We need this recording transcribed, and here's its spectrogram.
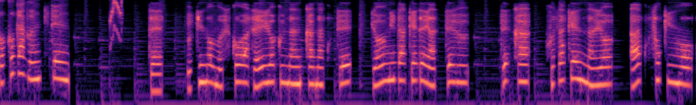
ここが分岐点。で、うちの息子は性欲なんかなくて、興味だけでやってる。てか、ふざけんなよ、あークソキモ。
